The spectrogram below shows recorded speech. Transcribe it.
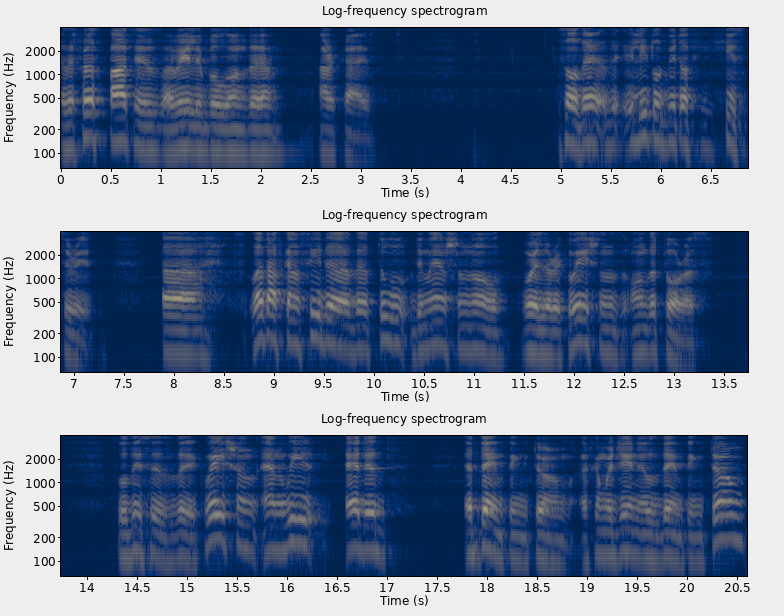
the first part is available on the arXiv. So the, the, a little bit of history. Uh, let us consider the two-dimensional Euler equations on the torus. So this is the equation, and we added a damping term, a homogeneous damping term,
